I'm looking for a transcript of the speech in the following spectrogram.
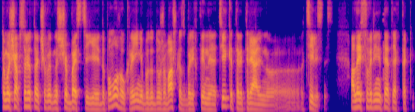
Тому що абсолютно очевидно, що без цієї допомоги Україні буде дуже важко зберегти не тільки територіальну е, цілісність, але й суверенітет як такий.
